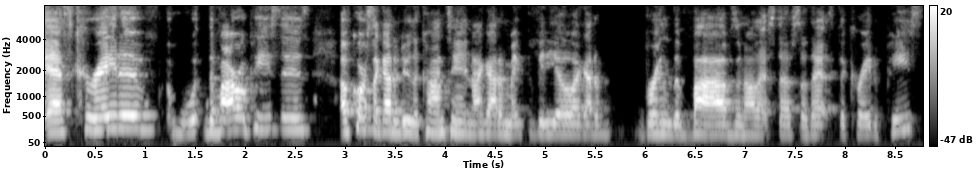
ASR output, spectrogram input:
as creative. With the viral pieces, of course, I got to do the content. I got to make the video. I got to bring the vibes and all that stuff. So that's the creative piece.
